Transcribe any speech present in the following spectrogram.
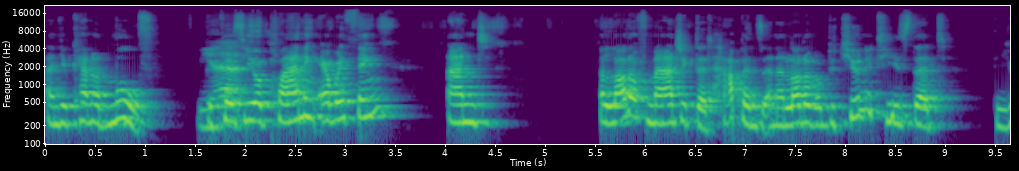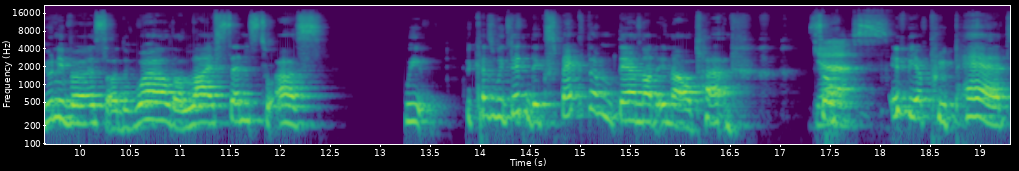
and you cannot move yes. because you're planning everything and a lot of magic that happens and a lot of opportunities that the universe or the world or life sends to us we because we didn't expect them they're not in our plan. Yes. so if we are prepared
